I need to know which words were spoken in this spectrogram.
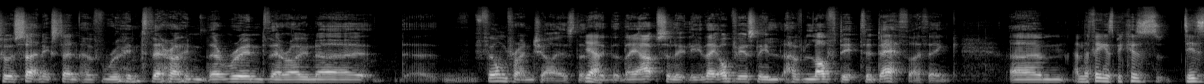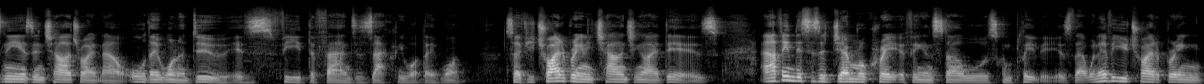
to a certain extent, have ruined their own. They ruined their own uh, uh, film franchise. That, Yeah. they, that they absolutely, they obviously have loved it to death. I think. Um, And the thing is, because Disney is in charge right now, all they want to do is feed the fans exactly what they want. So if you try to bring any challenging ideas, and I think this is a general creative thing in Star Wars completely, is that whenever you try to bring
